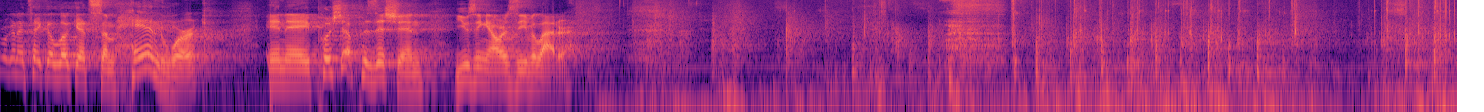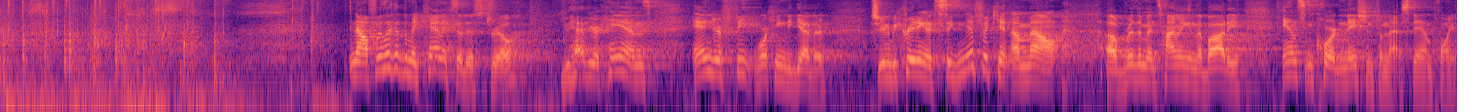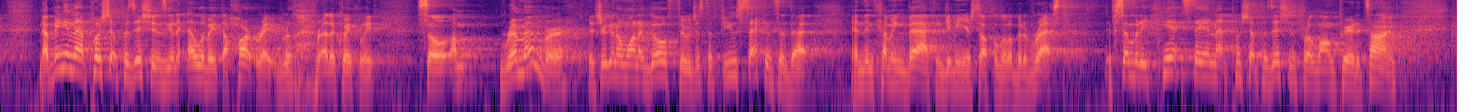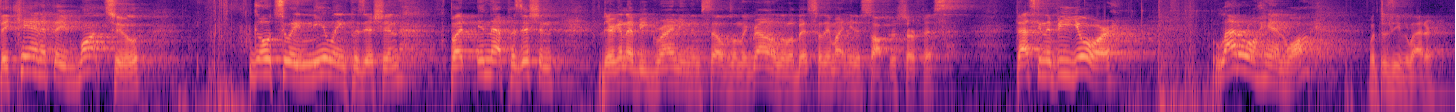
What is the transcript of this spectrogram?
We're going to take a look at some hand work in a push-up position using our Ziva ladder. Now, if we look at the mechanics of this drill, you have your hands and your feet working together. So you're gonna be creating a significant amount of rhythm and timing in the body and some coordination from that standpoint. Now being in that push-up position is gonna elevate the heart rate rather quickly. So um, remember that you're gonna wanna go through just a few seconds of that and then coming back and giving yourself a little bit of rest. If somebody can't stay in that push-up position for a long period of time, they can, if they want to, go to a kneeling position, but in that position, they're gonna be grinding themselves on the ground a little bit, so they might need a softer surface. That's gonna be your lateral hand walk with the Ziva ladder.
